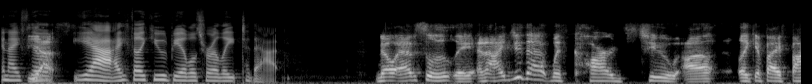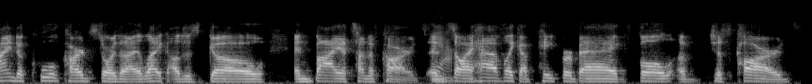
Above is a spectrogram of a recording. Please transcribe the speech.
And I feel, yes. yeah, I feel like you would be able to relate to that. No, absolutely. And I do that with cards too. Uh, like if I find a cool card store that I like, I'll just go and buy a ton of cards. And yeah. so I have like a paper bag full of just cards.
